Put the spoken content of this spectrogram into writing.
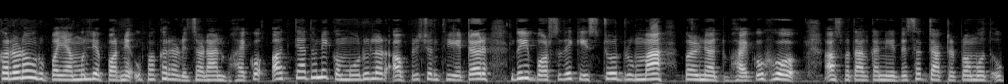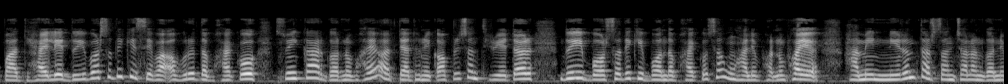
करोड़ौं रूपियाँ मूल्य पर्ने उपकरण जडान भएको अत्याधुनिक मोडुलर अपरेशन थिएटर दुई वर्षदेखि स्टोर रूममा परिणत भएको हो। अस्पतालका निर्देशक डाक्टर प्रमोद उपाध्यायले दुई वर्षदेखि सेवा अवरूद्ध भएको स्वीकार गर्नुभयो। अत्याधुनिक अपरेशन थिएटर दुई वर्षदेखि बन्द भएको छ। उहाँले भन्नुभयो हामी निरन्तर सञ्चालन गर्ने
